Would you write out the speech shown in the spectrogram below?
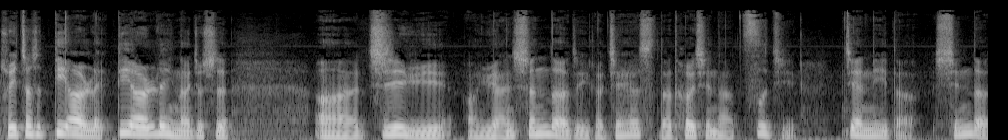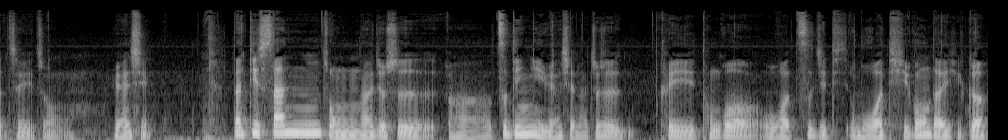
所以这是第二类。第二类呢就是。呃，基于呃原生的这个 JS 的特性呢，自己建立的新的这种原型。但第三种呢，就是呃自定义原型呢，就是可以通过我自己我提供的一个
